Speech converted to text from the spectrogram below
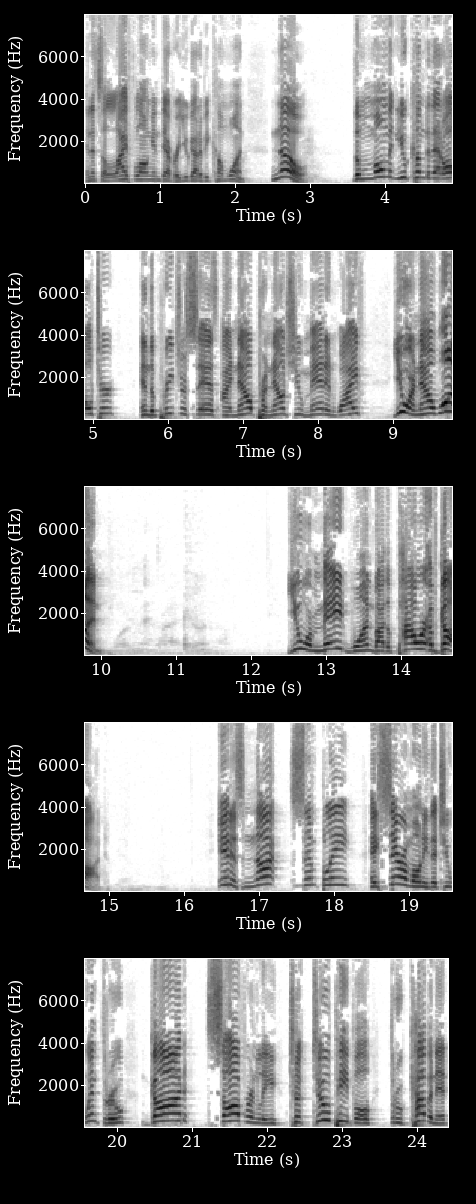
And it's a lifelong endeavor. You got to become one. No. The moment you come to that altar and the preacher says, I now pronounce you man and wife, you are now one. You were made one by the power of God. It is not simply a ceremony that you went through. God sovereignly took two people through covenant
